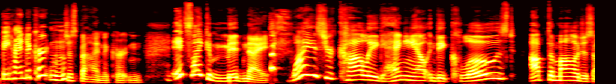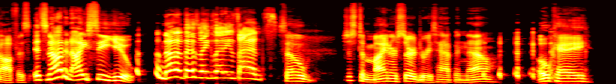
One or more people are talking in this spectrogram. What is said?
behind a curtain. just behind the curtain. It's like midnight. Why is your colleague hanging out in the closed ophthalmologist office? It's not an ICU. None of this makes any sense. So just a minor surgeries happen now. Okay.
